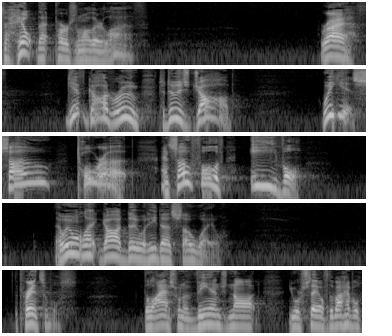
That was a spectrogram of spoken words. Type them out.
to help that person while they're alive. Wrath. Give God room to do his job. We get so tore up and so full of evil that we won't let God do what he does so well. The principles. The last one, avenge not yourself. The Bible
